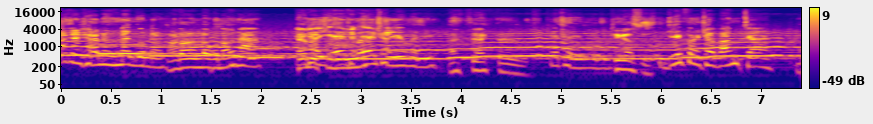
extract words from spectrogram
আচ্ছা সাড়ে লাগবো না। আটা আনলাম না? না। না? আচ্ছা ঠিক আছে। যে পয়সা বাঞ্চা আচ্ছা।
